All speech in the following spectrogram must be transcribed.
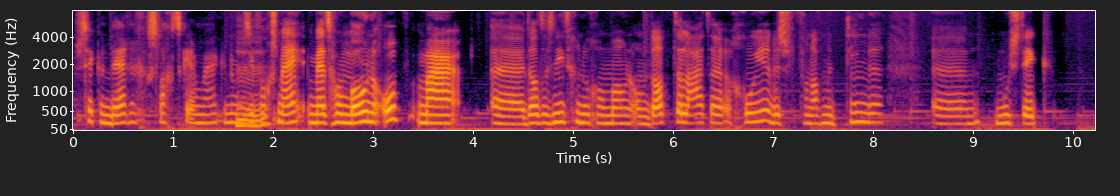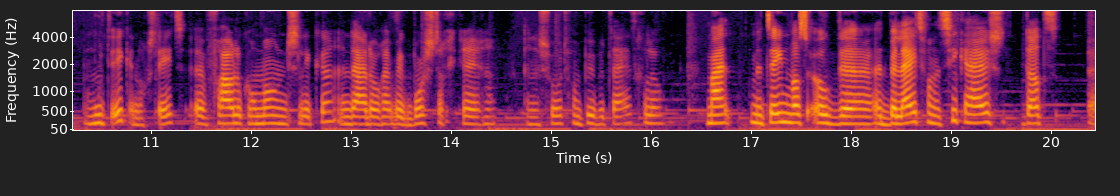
secundaire geslachtskenmerken, noemen ze die Mhm. volgens mij, met hormonen op. Maar eh, dat is niet genoeg hormoon om dat te laten groeien. Dus vanaf mijn tiende eh, moest ik, moet ik, en nog steeds, eh, vrouwelijk hormoon slikken. En daardoor heb ik borsten gekregen en een soort van puberteit geloof ik. Maar meteen was ook de, het beleid van het ziekenhuis dat eh,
